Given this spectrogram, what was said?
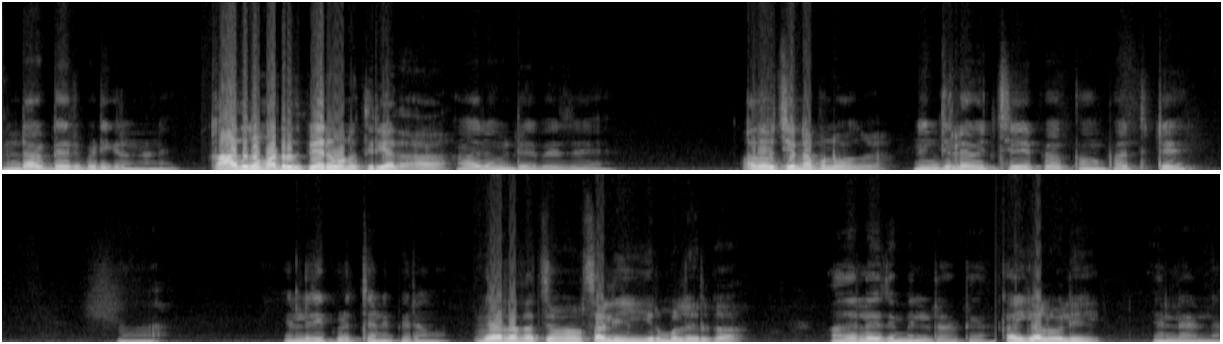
நான் டாக்டர் படிக்கிறேன் நான். காதில் மாட்டுறது பேர் உனக்கு தெரியாதா? காதில் மாட்டுற பேர். அதை வச்சு என்ன பண்ணுவாங்க? நெஞ்சில் வச்சு பார்ப்பாங்க பார்த்துட்டு எழுதி கொடுத்து அனுப்பிடுறாங்க. வேற ஏதாச்சும் சளி இருமல் இருக்கா? அதெல்லாம் எதுவுமே இல்லை டாக்டர். கை கால் வலி? இல்லை இல்லை.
